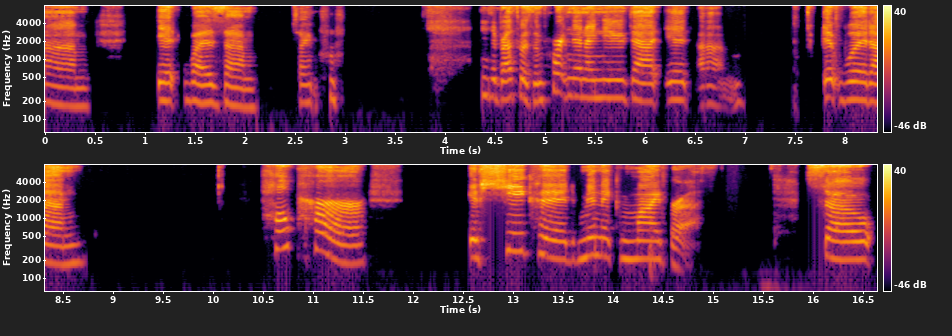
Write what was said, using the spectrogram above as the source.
um, it was um, sorry. the breath was important, and I knew that it um, it would um, help her if she could mimic my breath. So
